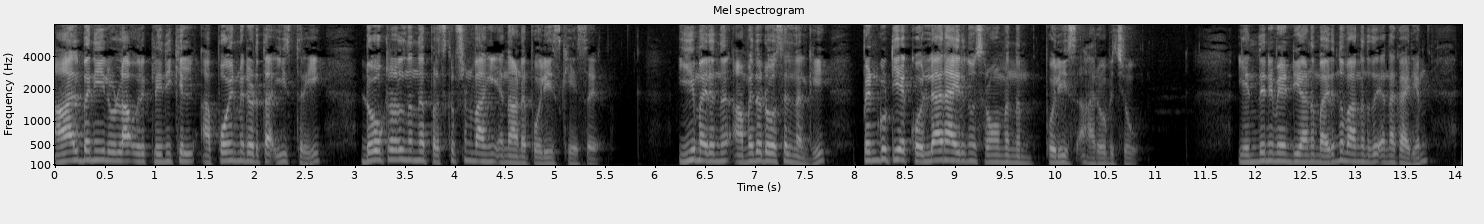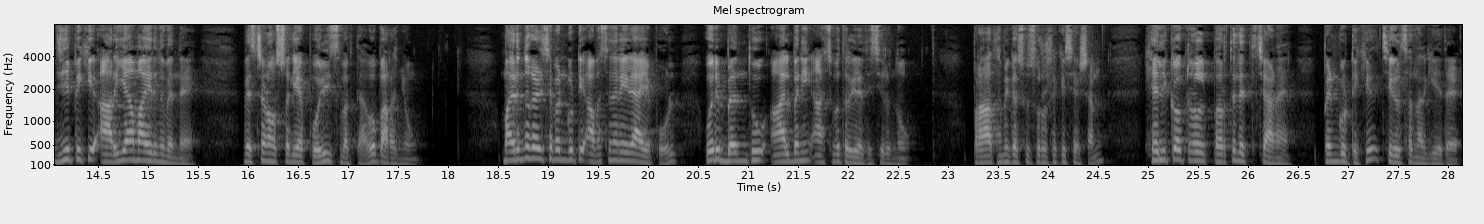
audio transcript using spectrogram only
ആൽബനിയിലുള്ള ഒരു ക്ലിനിക്കിൽ അപ്പോയിന്റ്മെന്റ് എടുത്ത ഈ സ്ത്രീ ഡോക്ടറിൽ നിന്ന് പ്രിസ്ക്രിപ്ഷൻ വാങ്ങി എന്നാണ് പോലീസ് കേസ്. ഈ മരുന്ന് അമിത ഡോസിൽ നൽകി പെൺകുട്ടിയെ കൊല്ലാനായിരുന്നു ശ്രമമെന്നും പോലീസ് ആരോപിച്ചു. എന്തിനു വേണ്ടിയാണ് മരുന്ന് വാങ്ങുന്നത് എന്ന കാര്യം ജി പിക്ക് അറിയാമായിരുന്നുവെന്ന് വെസ്റ്റേൺ ഓസ്ട്രേലിയ പോലീസ് വക്താവ് പറഞ്ഞു. മരുന്ന് കഴിച്ച പെൺകുട്ടി അവശനിലയിലായപ്പോൾ ഒരു ബന്ധു ആൽബനി ആശുപത്രിയിൽ എത്തിച്ചിരുന്നു. പ്രാഥമിക ശുശ്രൂഷയ്ക്ക് ശേഷം ഹെലികോപ്റ്ററിൽ പെർത്തിലെത്തിച്ചാണ് പെൺകുട്ടിക്ക് ചികിത്സ നൽകിയത്.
